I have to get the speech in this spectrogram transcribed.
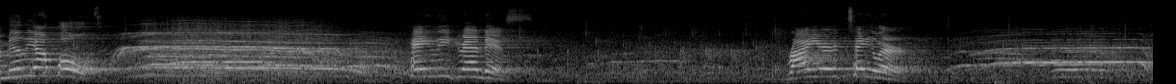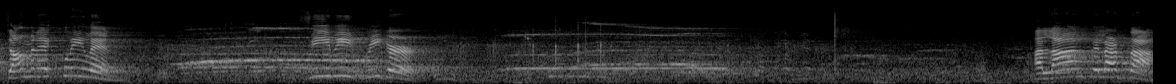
Amelia Holt. Haley Grandis. Ryer Taylor. Dominic Cleland. Phoebe Rieger. Alan Pelarta.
